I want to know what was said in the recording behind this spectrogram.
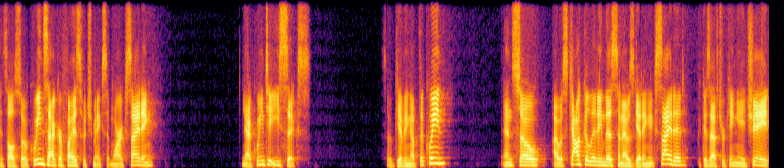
It's also a queen sacrifice, which makes it more exciting. Yeah, queen to e6. So giving up the queen. And so I was calculating this and I was getting excited because after king h8,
